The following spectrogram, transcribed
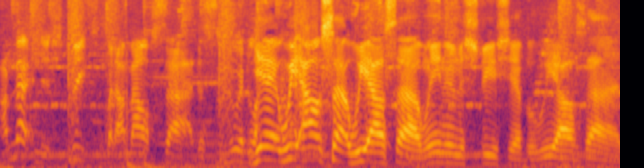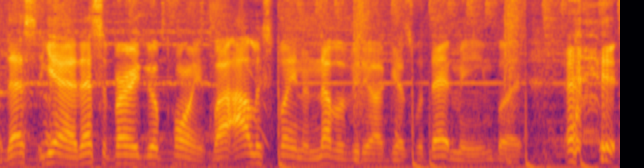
I'm not in the streets, but I'm outside. This is what Yeah, we outside. We outside. We ain't in the streets yet, but we outside. That's yeah, that's a very good point. But I'll explain another video, I guess, what that mean. But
